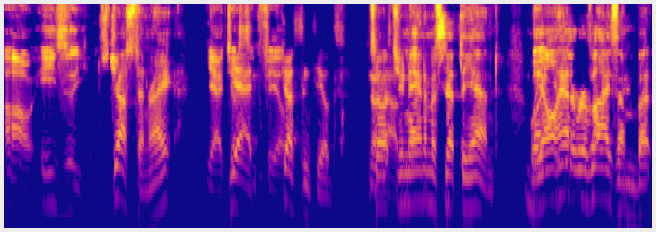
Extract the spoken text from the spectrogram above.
Oh, easy. It's Justin, right? Yeah, Justin yeah, Fields. Justin Fields. No so doubt. it's unanimous at the end. We all had to revise them, but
